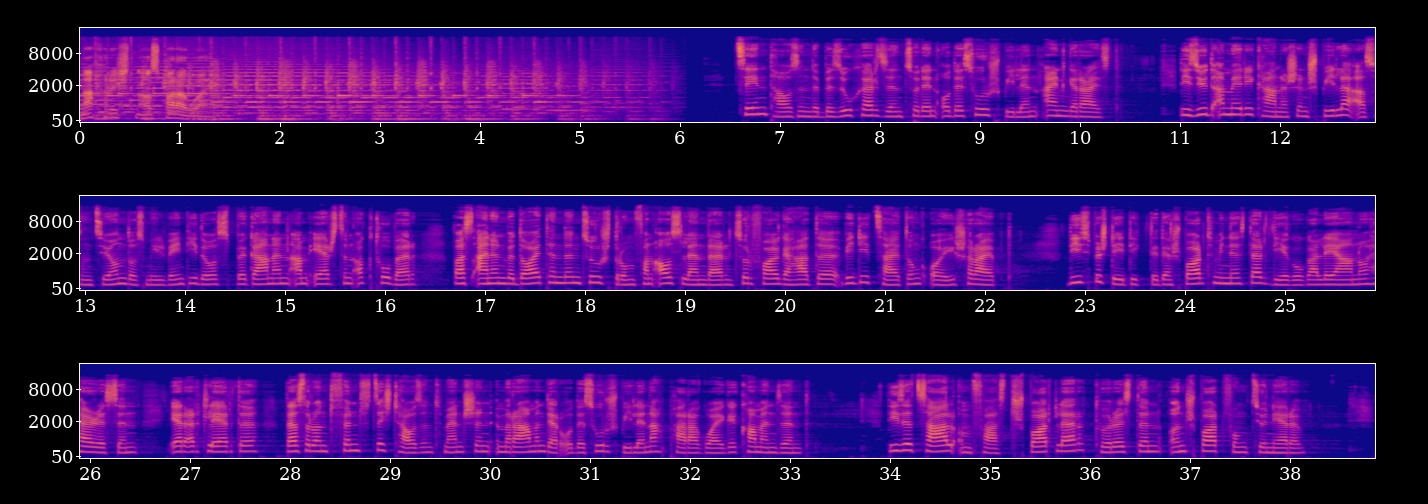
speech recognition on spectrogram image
Nachrichten aus Paraguay. Zehntausende Besucher sind zu den Odessur-Spielen eingereist. Die südamerikanischen Spiele Asunción 2022 begannen am 1. Oktober, was einen bedeutenden Zustrom von Ausländern zur Folge hatte, wie die Zeitung OI schreibt. Dies bestätigte der Sportminister Diego Galeano Harrison. Er erklärte, dass rund 50.000 Menschen im Rahmen der Odessur-Spiele nach Paraguay gekommen sind. Diese Zahl umfasst Sportler, Touristen und Sportfunktionäre.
